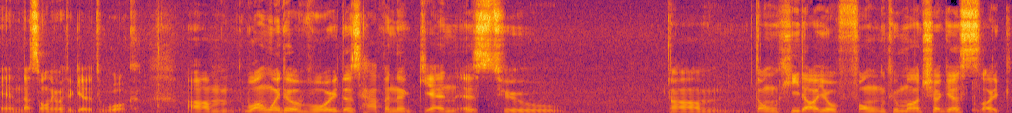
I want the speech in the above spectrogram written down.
And that's the only way to get it to work um, one way to avoid this happen again is to um, don't heat out your phone too much I guess like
